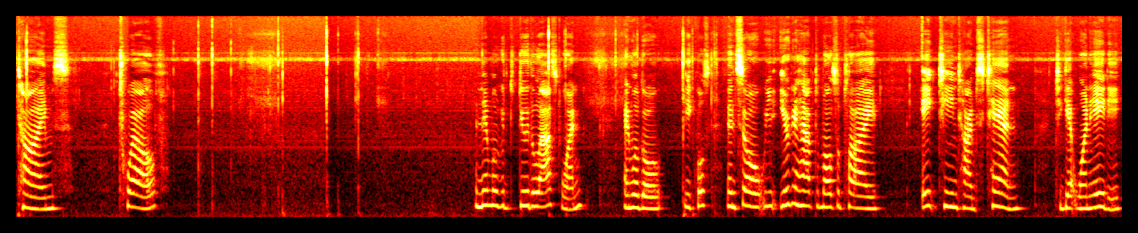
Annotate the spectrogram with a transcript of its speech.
times 12 and then we'll do the last one and we'll go equals. And so you're going to have to multiply 18 times 10 to get 180.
